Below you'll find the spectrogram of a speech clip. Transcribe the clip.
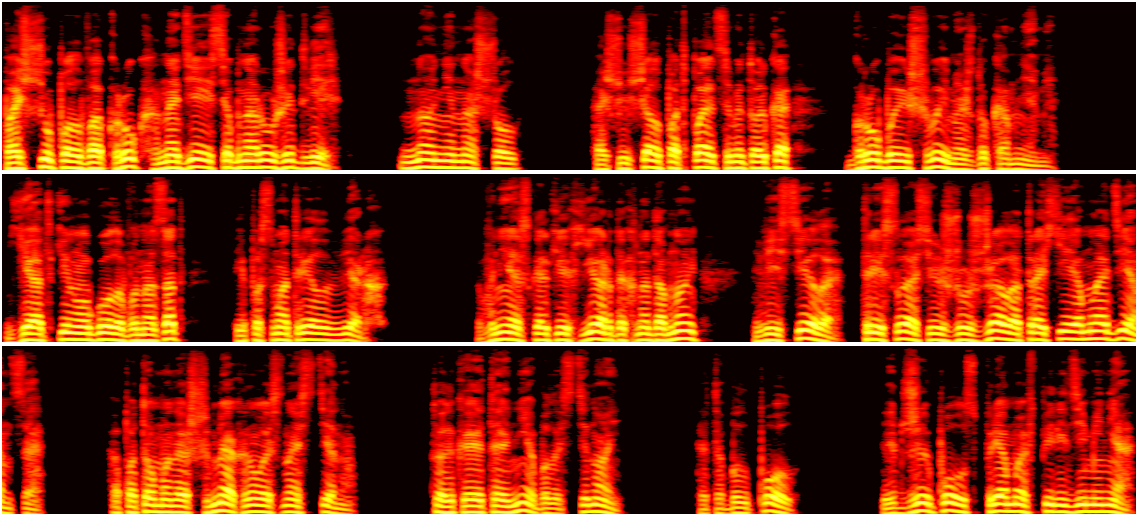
Пощупал вокруг, надеясь обнаружить дверь, но не нашел. Ощущал под пальцами только грубые швы между камнями. Я откинул голову назад и посмотрел вверх. В нескольких ярдах надо мной висела, тряслась и жужжала трахея младенца, а потом она шмякнулась на стену. Только это не было стеной. Это был пол. И Джи полз прямо впереди меня.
